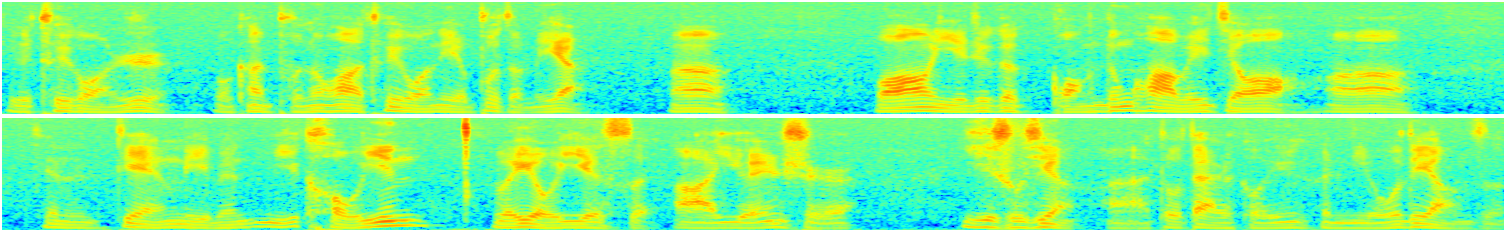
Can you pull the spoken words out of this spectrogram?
这个推广日，我看普通话推广的也不怎么样啊，往往以这个广东话为骄傲啊。现在电影里边以口音为有意思啊，原始。艺术性啊，都带着口音，很牛的样子，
